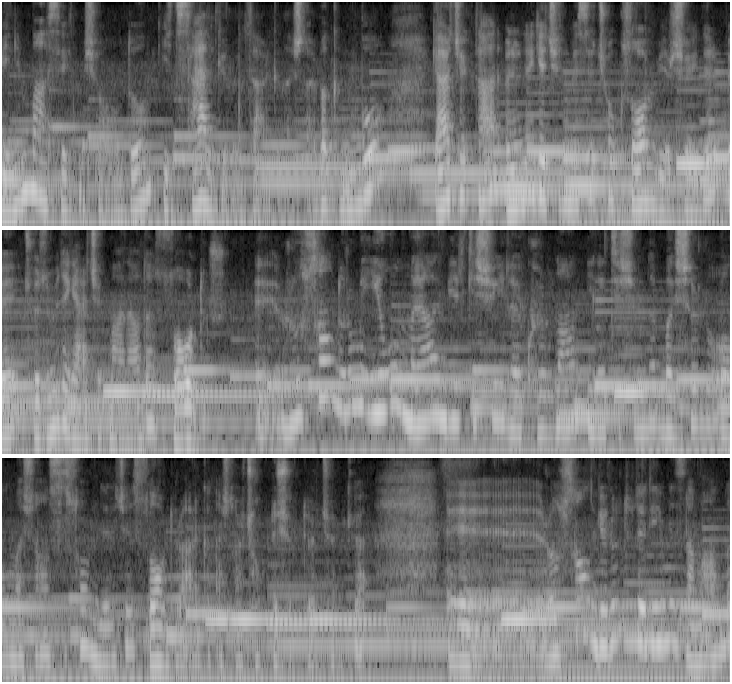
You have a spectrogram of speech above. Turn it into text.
Benim bahsetmiş olduğum içsel gürültü arkadaşlar. Bakın bu gerçekten önüne geçilmesi çok zor bir şeydir ve çözümü de gerçek manada zordur. Ee, ruhsal durumu iyi olmayan bir kişiyle kurulan iletişimde başarılı olma şansı son derece zordur arkadaşlar. Çok düşüktür çünkü. Ee, ruhsal gürültü dediğimiz zaman da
